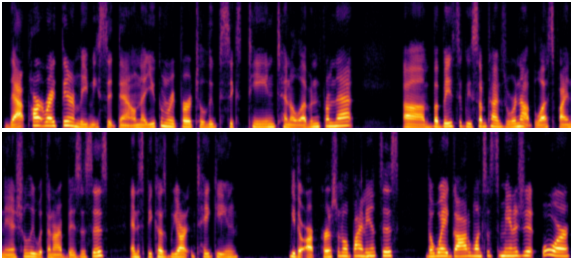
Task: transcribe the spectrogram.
That part right there made me sit down. Now, you can refer to Luke 16, 10, 11 from that. Um, but basically, sometimes we're not blessed financially within our businesses, and it's because we aren't taking either our personal finances the way God wants us to manage it, or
